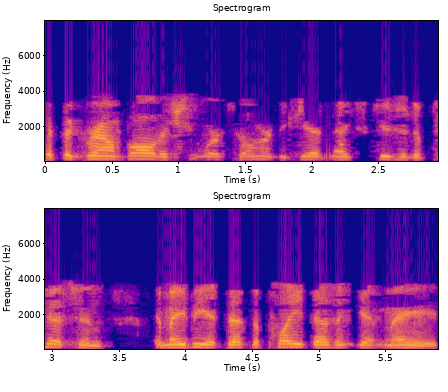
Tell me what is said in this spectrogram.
hit the ground ball that she worked so hard to get and executed a pitch and, and maybe it, that the play doesn't get made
